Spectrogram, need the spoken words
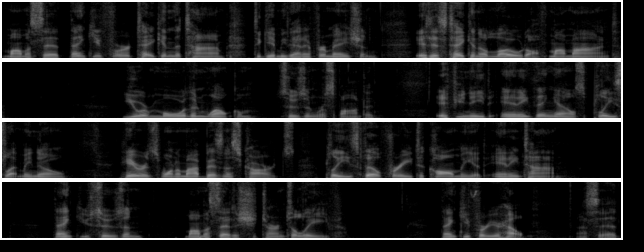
Mama said. Thank you for taking the time to give me that information. It has taken a load off my mind. You are more than welcome, Susan responded. If you need anything else, please let me know. Here is one of my business cards. Please feel free to call me at any time. Thank you, Susan, Mamma said as she turned to leave. Thank you for your help, I said.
